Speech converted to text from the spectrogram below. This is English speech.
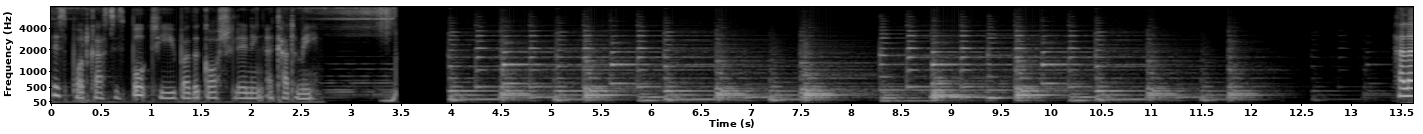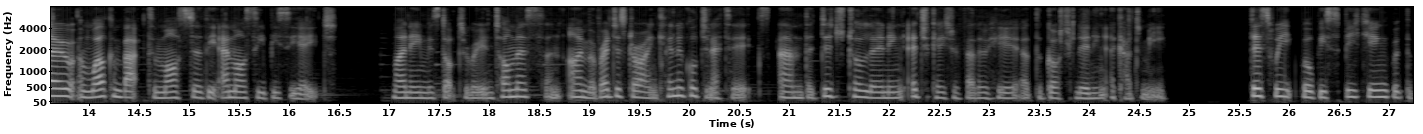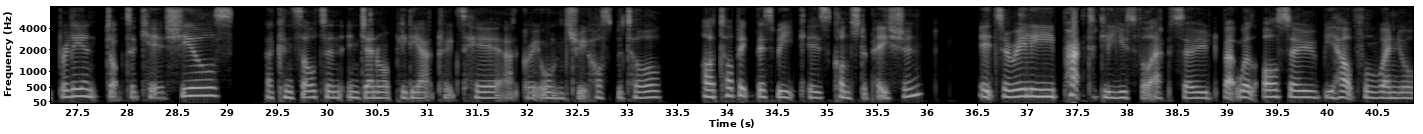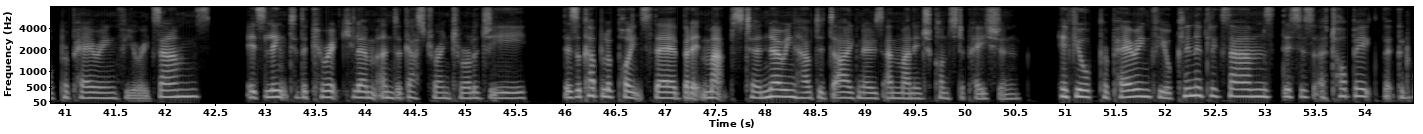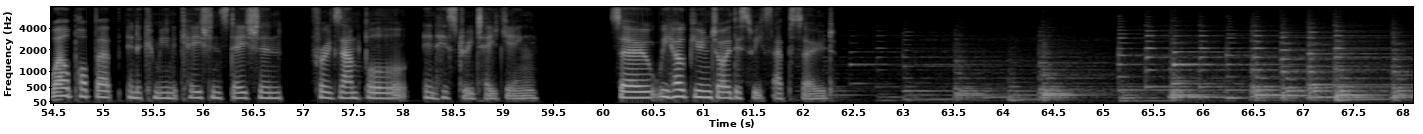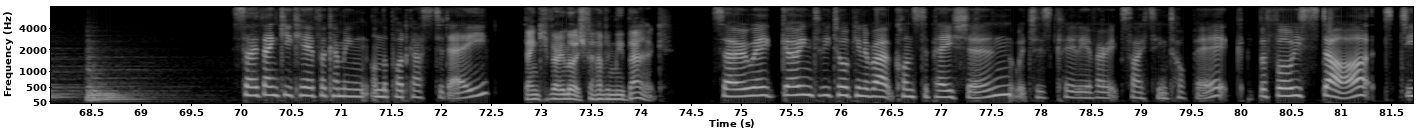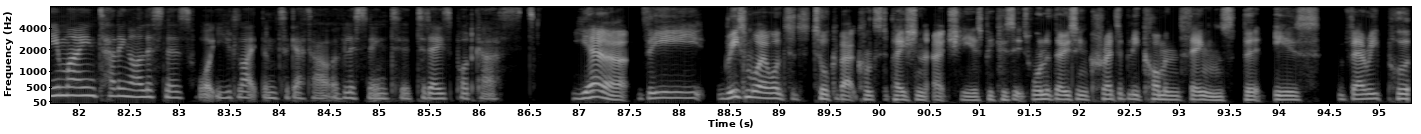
This podcast is brought to you by the GOSH Learning Academy. Hello, and welcome back to Master the MRCPCH. My name is Dr. Rhian Thomas, and I'm a Registrar in Clinical Genetics and the Digital Learning Education Fellow here at the GOSH Learning Academy. This week, we'll be speaking with the brilliant Dr. Keir Shiels, a consultant in general paediatrics here at Great Ormond Street Hospital. Our topic this week is constipation. It's a really practically useful episode, but will also be helpful when you're preparing for your exams. It's linked to the curriculum under gastroenterology. There's a couple of points there, but it maps to knowing how to diagnose and manage constipation. If you're preparing for your clinical exams, this is a topic that could well pop up in a communication station for example, in history taking. So we hope you enjoy this week's episode. So thank you, Keir, for coming on the podcast today. Thank you very much for having me back. So, we're going to be talking about constipation, which is clearly a very exciting topic. Before we start, do you mind telling our listeners what you'd like them to get out of listening to today's podcast? Yeah, the reason why I wanted to talk about constipation actually is because it's one of those incredibly common things that is very put.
